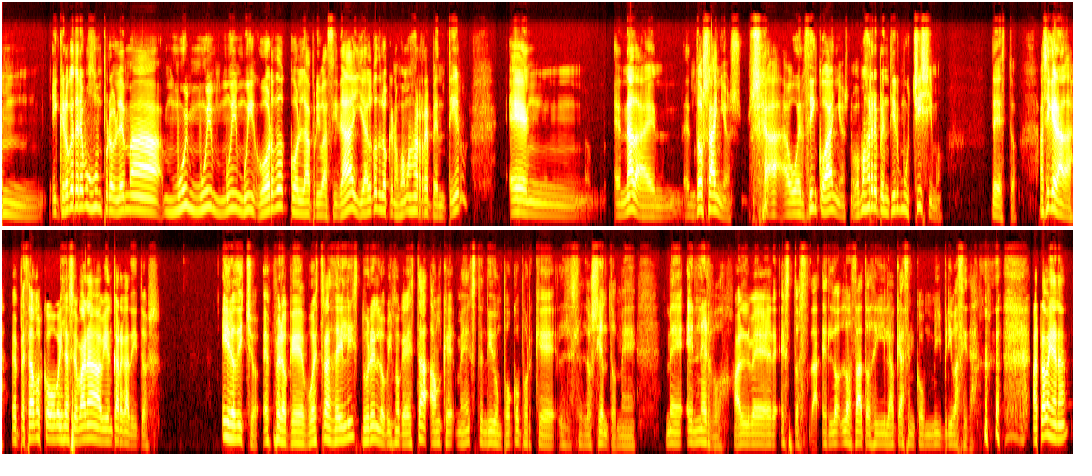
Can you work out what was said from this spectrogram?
y, creo que tenemos un problema muy, muy, muy, muy gordo con la privacidad y algo de lo que nos vamos a arrepentir en, en nada, en, en, dos años, o sea, o en cinco años. Nos vamos a arrepentir muchísimo de esto. Así que nada, empezamos como veis la semana bien cargaditos. Y lo dicho, espero que vuestras dailies duren lo mismo que esta, aunque me he extendido un poco porque lo siento, me, me enervo al ver estos los datos y lo que hacen con mi privacidad. Hasta mañana.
